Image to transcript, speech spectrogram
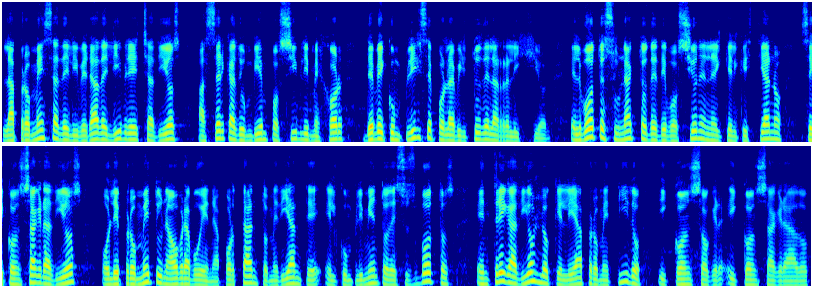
la promesa deliberada y libre hecha a Dios acerca de un bien posible y mejor debe cumplirse por la virtud de la religión. El voto es un acto de devoción en el que el cristiano se consagra a Dios o le promete una obra buena. Por tanto, mediante el cumplimiento de sus votos, entrega a Dios lo que le ha prometido y, consagrado.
